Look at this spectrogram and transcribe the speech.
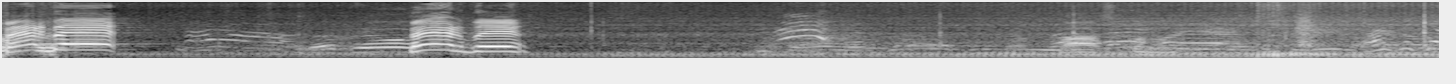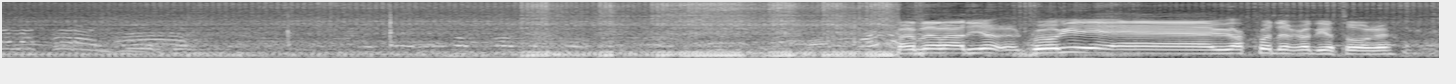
Perde! Perde! Vasco, no? Perde radio- quello lì è l'acqua del radiatore.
